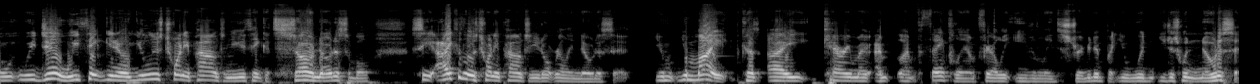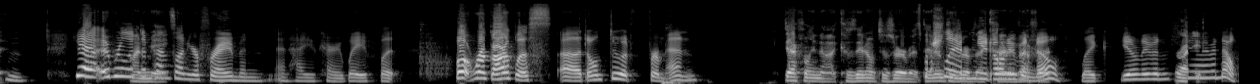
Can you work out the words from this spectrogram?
We- do. We think, you know, you lose 20 pounds and you think it's so noticeable. See, I can lose 20 pounds and you don't really notice it. You, you might because I carry my, I'm, I'm thankfully I'm fairly evenly distributed, but you wouldn't, you just wouldn't notice it. Yeah, it really On me. depends on your frame and and how you carry weight, but but regardless, uh don't do it for men. Definitely not because they don't deserve it. They don't Especially deserve if you don't even know. Like you don't even Right. you don't even know.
